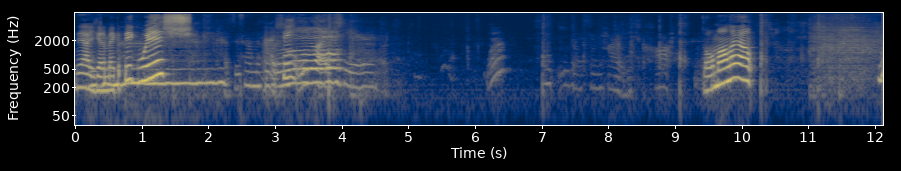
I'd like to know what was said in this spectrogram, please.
Now you gotta make a big wish. I think Eli's here. Blow them all out. Woo!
